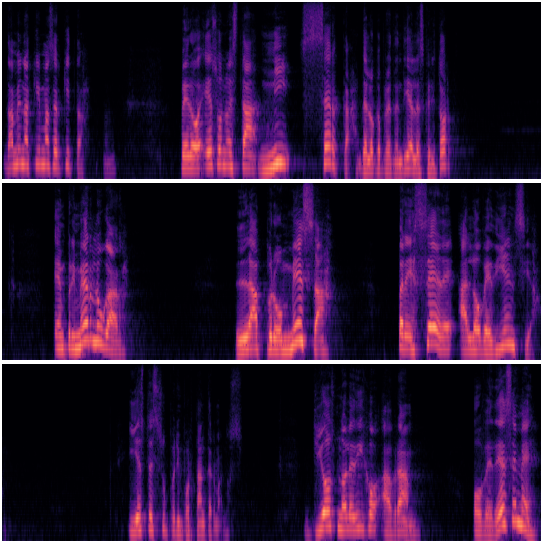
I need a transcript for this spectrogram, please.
Dame una aquí más cerquita. pero eso no está ni cerca de lo que pretendía el escritor. En primer lugar, la promesa precede a la obediencia. Y esto es súper importante, hermanos. Dios no le dijo a Abraham, obedéceme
